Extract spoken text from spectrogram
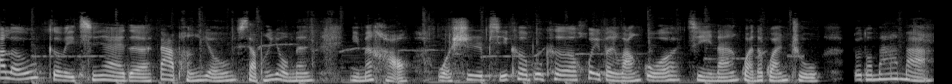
Hello，各位亲爱的大朋友、小朋友们，你们好！我是皮克布克绘本王国济南馆的馆主多多妈妈。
